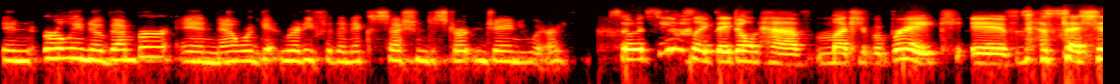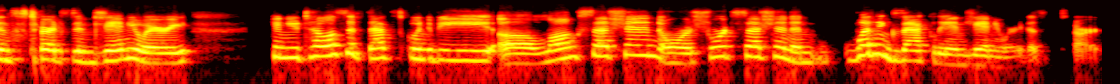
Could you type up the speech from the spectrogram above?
in early November, and now we're getting ready for the next session to start in January. So it seems like they don't have much of a break if the session starts in January. Can you tell us if that's going to be a long session or a short session and when exactly in January does it start?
